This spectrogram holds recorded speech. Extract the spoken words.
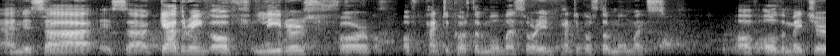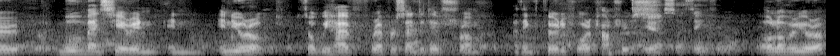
and it's a, it's a gathering of leaders for of Pentecostal movements or in Pentecostal movements of all the major movements here in, in, in Europe. So we have representatives from I think 34 countries Yes, I think so. all over Europe.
